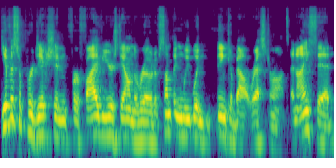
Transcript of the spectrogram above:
"Give us a prediction for 5 years down the road of something we wouldn't think about restaurants." And I said,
